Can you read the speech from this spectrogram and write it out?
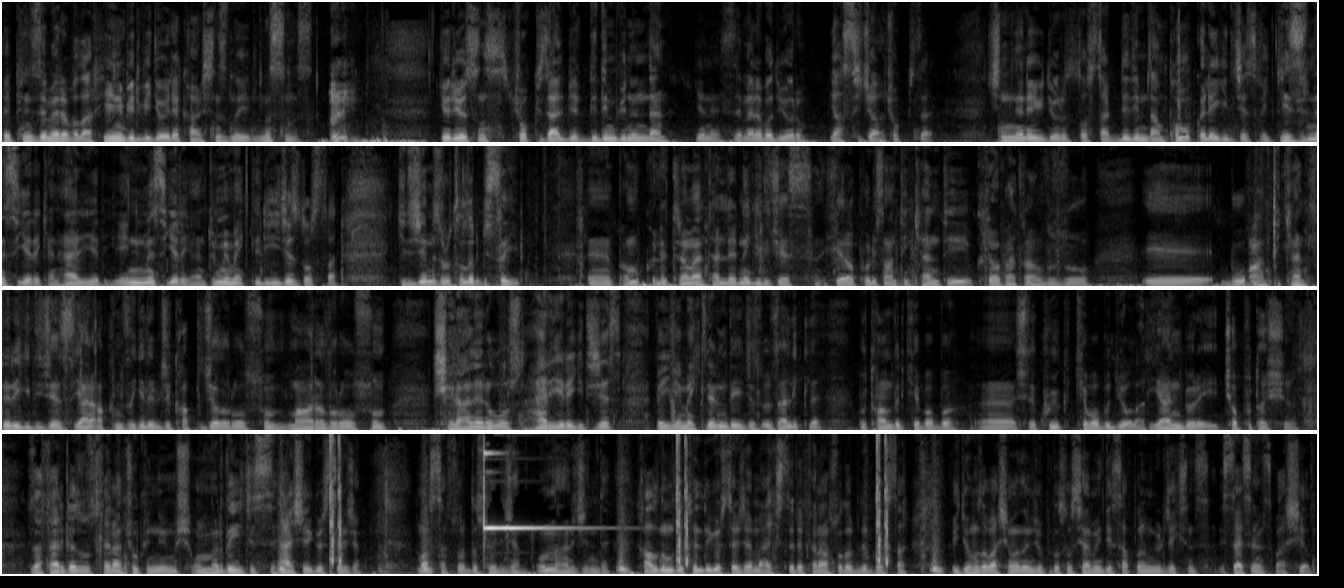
Hepinize merhabalar. Yeni bir video ile karşınızdayım. Nasılsınız? Görüyorsunuz çok güzel bir Didim gününden yine size merhaba diyorum. Yaz sıcağı çok güzel. Şimdi nereye gidiyoruz dostlar? Didim'den Pamukkale'ye gideceğiz ve gezilmesi gereken her yeri, yenilmesi gereken tüm yemekleri yiyeceğiz dostlar. Gideceğimiz rotaları bir sayayım. Ee, Pamukkale traventerlerine gideceğiz. Hierapolis antik kenti, Kleopatra havuzu, ee, bu antik kentlere gideceğiz. Yani aklınıza gelebilecek kaplıcalar olsun, mağaralar olsun, şelaleler olsun her yere gideceğiz ve yemeklerini de yiyeceğiz. Özellikle bu tandır kebabı, e, işte kuyu kebabı diyorlar, yen böreği, çapu taşı, zafer gazoz falan çok ünlüymüş. Onları da yiyeceğiz. Size her şeyi göstereceğim. Masrafları da söyleyeceğim. Onun haricinde kaldığımız oteli de göstereceğim. Belki size referans olabilir dostlar. Videomuza başlamadan önce burada sosyal medya hesaplarımı göreceksiniz. İsterseniz başlayalım.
